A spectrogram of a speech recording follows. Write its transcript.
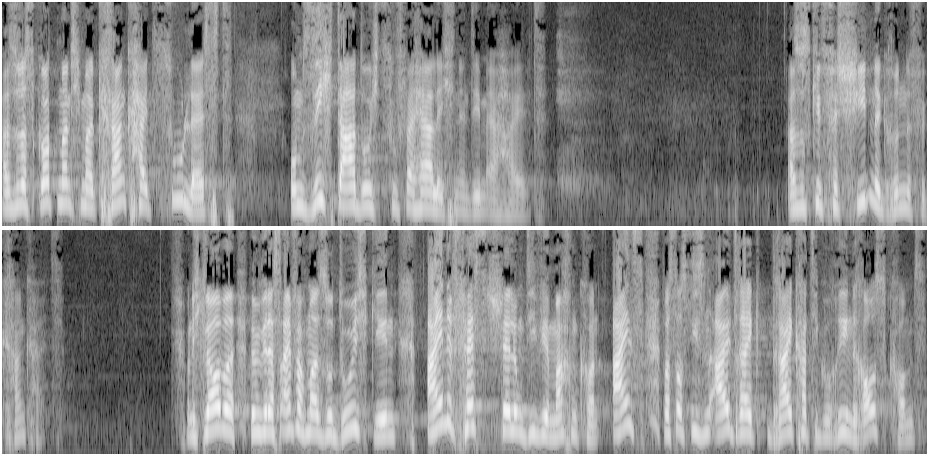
Also dass Gott manchmal Krankheit zulässt, um sich dadurch zu verherrlichen, indem er heilt. Also es gibt verschiedene Gründe für Krankheit. Und ich glaube, wenn wir das einfach mal so durchgehen, eine Feststellung, die wir machen können, eins, was aus diesen all drei, drei Kategorien rauskommt,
